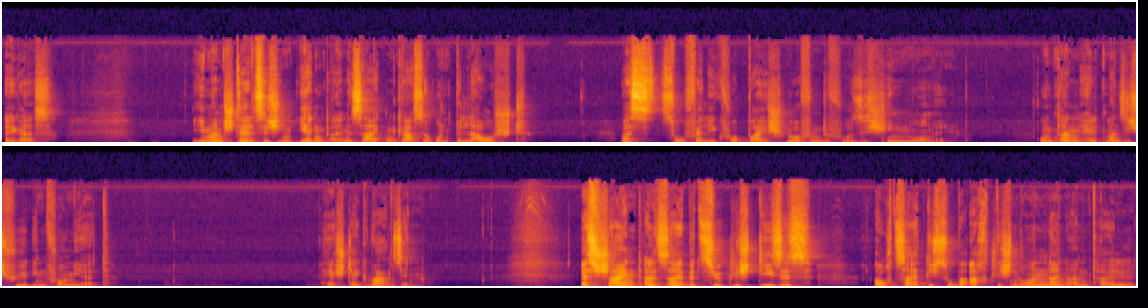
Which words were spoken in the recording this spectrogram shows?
Eggers, jemand stellt sich in irgendeine Seitengasse und belauscht, was zufällig Vorbeischlurfende vor sich hin murmeln. Und dann hält man sich für informiert. Hashtag Wahnsinn. Es scheint, als sei bezüglich dieses auch zeitlich so beachtlichen Online-Anteil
